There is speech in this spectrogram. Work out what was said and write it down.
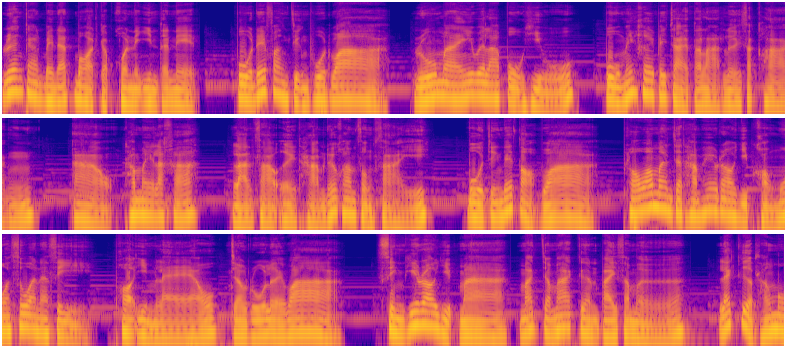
เรื่องการไปนัดบอร์ดกับคนในอินเทอร์เน็ต ปู่ได้ฟังจึงพูดว่า รู้ไหมเวลาปู่หิว ปู่ไม่เคยไปจ่ายตลาดเลยสักครั้ง อ้าวทำไมล่ะคะ หลานสาวเอ่ยถามด้วยความสงสัย ปู่จึงได้ตอบว่า เพราะว่ามันจะทำให้เราหยิบของมั่วซั่วนะสิ พออิ่มแล้วจะรู้เลยว่า สิ่งที่เราหยิบมามักจะมากเกินไปเสมอ และเกือบทั้งหม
